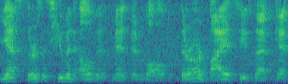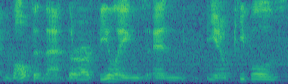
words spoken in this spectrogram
yes, there's this human element involved. There are biases that get involved in that. There are feelings and you know people's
